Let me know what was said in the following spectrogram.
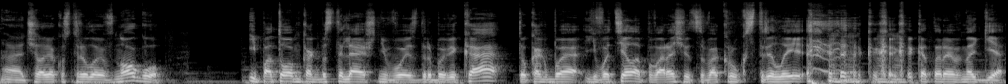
э, человеку стрелой в ногу, и потом как бы стреляешь в него из дробовика, то как бы его тело поворачивается вокруг стрелы, которая в ноге,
